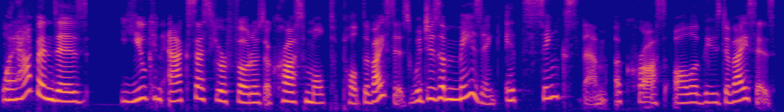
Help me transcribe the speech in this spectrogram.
what happens is you can access your photos across multiple devices, which is amazing. It syncs them across all of these devices.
